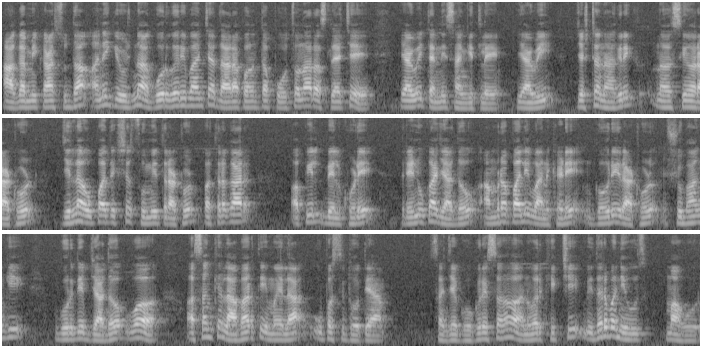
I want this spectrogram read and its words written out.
आगामी काळात सुद्धा अनेक योजना गोरगरिबांच्या दारापर्यंत पोहोचवणार असल्याचे यावेळी त्यांनी सांगितले. यावेळी ज्येष्ठ नागरिक नरसिंह राठोड जिल्हा उपाध्यक्ष सुमित राठोड पत्रकार अपिल बेलखोडे रेणुका जाधव आम्रपाली वानखेडे गौरी राठोड शुभांगी गुरदीप जाधव व असंख्य लाभार्थी महिला उपस्थित होत्या. संजय घोगरेसह अनवर खिकची विदर्भ न्यूज माहूर.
